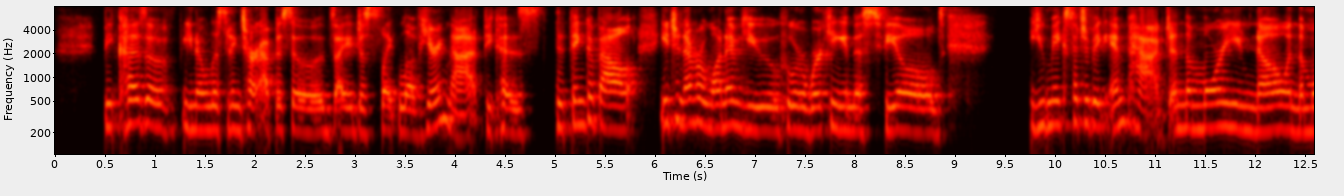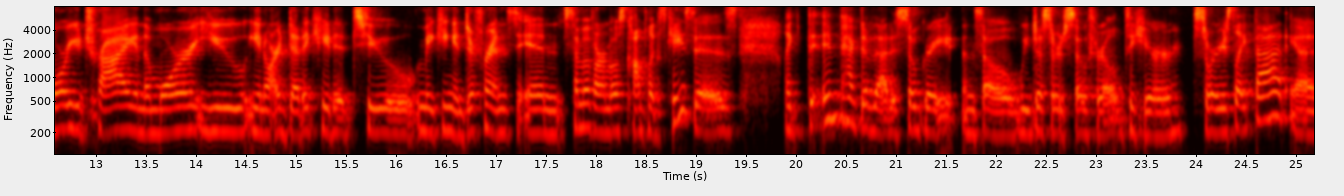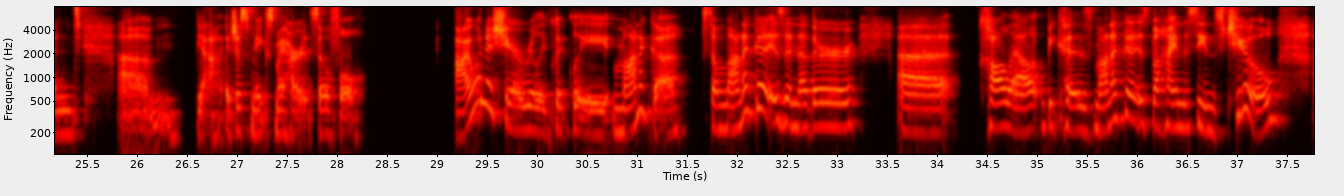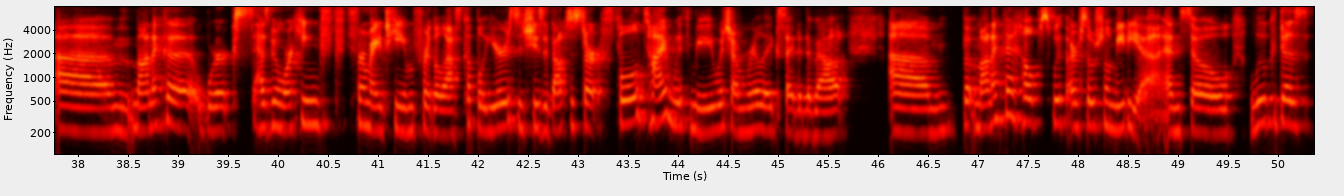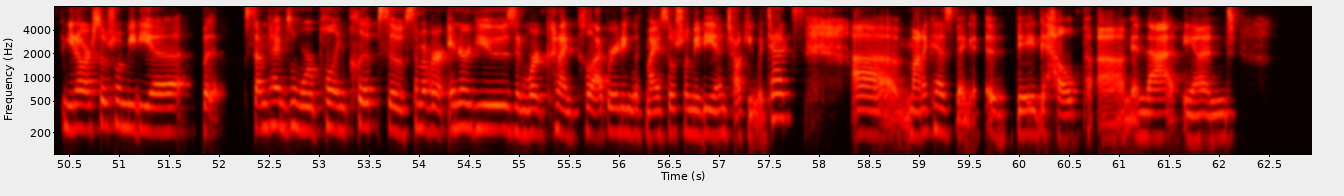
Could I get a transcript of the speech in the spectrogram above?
because of you know listening to our episodes i just like love hearing that because to think about each and every one of you who are working in this field you make such a big impact. And the more you know and the more you try and the more you you know are dedicated to making a difference in some of our most complex cases like the impact of that is so great. And so we just are so thrilled to hear stories like that. And um, yeah it just makes my heart so full. I want to share really quickly monica. So monica is another uh, call out because Monica is behind the scenes too. Um, Monica works has been working f- for my team for the last couple years, and she's about to start full time with me, which I'm really excited about. Um, but Monica helps with our social media, and so Luke does you know our social media, but sometimes when we're pulling clips of some of our interviews and we're kind of collaborating with my social media and talking with Tech, uh, Monica has been a big help um, in that and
